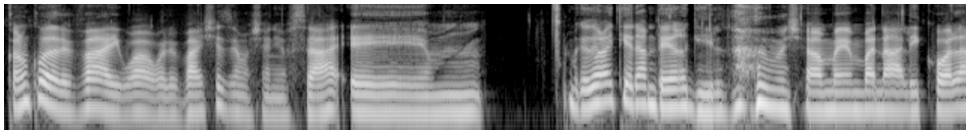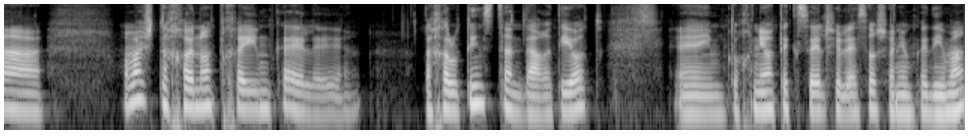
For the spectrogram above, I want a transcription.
קודם כל הלוואי, וואו, הלוואי שזה מה שאני עושה. אמ, בגדול הייתי אדם די רגיל, משעמם בנאלי, כל ה... ממש תחנות חיים כאלה, לחלוטין סטנדרטיות, אה, עם תוכניות אקסל של עשר שנים קדימה.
